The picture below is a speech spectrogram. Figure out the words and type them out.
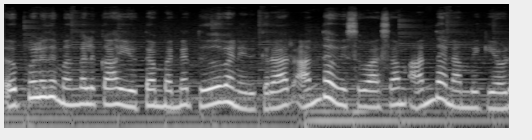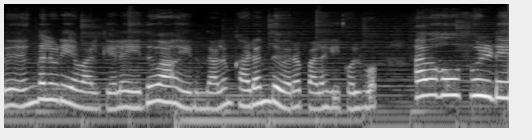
எப்பொழுதும் எங்களுக்காக யுத்தம் பண்ண தேவன் இருக்கிறார் அந்த விசுவாசம் அந்த நம்பிக்கையோடு எங்களுடைய வாழ்க்கையில எதுவாக இருந்தாலும் கடந்து வர பழகிக் கொள்வோம் ஹாவ் அ ஹோப்ஃபுல் டே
